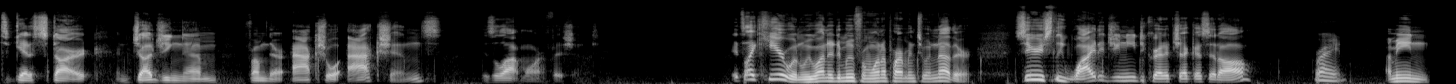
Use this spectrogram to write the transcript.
to get a start and judging them from their actual actions is a lot more efficient. It's like here when we wanted to move from one apartment to another. Seriously, why did you need to credit check us at all? Right. I mean,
